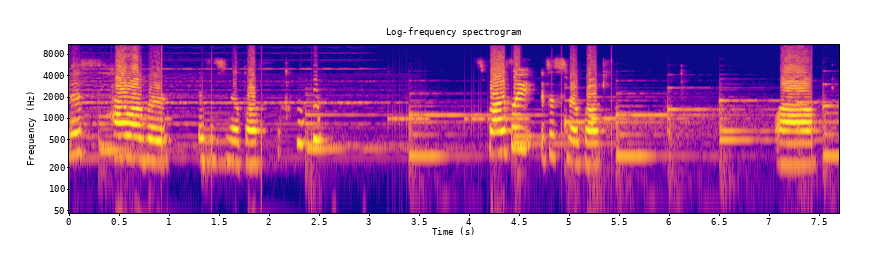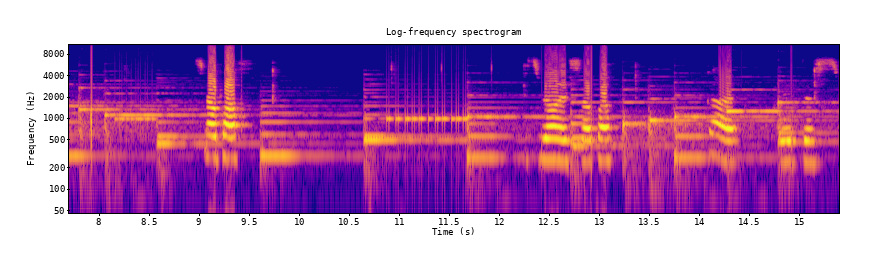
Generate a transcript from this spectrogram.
This, however, is a snow puff. Surprisingly, it's a snow puff. Wow. Snow puff. It's really a snow puff. God, read this.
